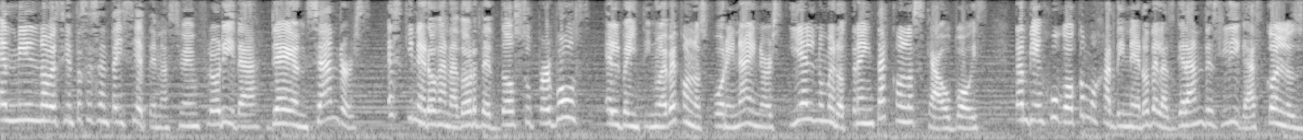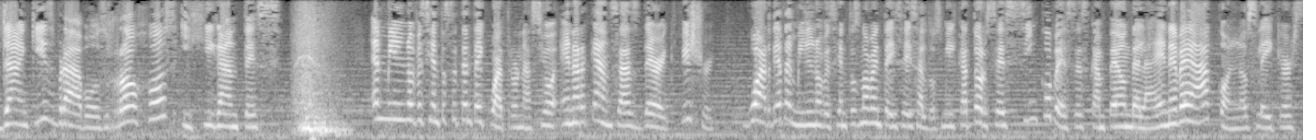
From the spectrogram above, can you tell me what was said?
En 1967 nació en Florida Deion Sanders, esquinero ganador de dos Super Bowls, el 29 con los 49ers y el número 30 con los Cowboys. También jugó como jardinero de las grandes ligas con los Yankees, Bravos, Rojos y Gigantes. En 1974 nació en Arkansas Derek Fisher, guardia de 1996 al 2014, cinco veces campeón de la NBA con los Lakers.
